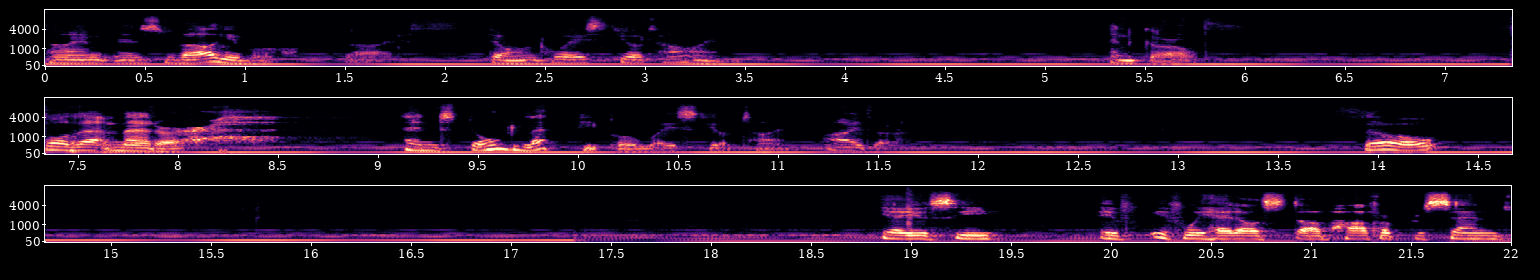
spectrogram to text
time is valuable, guys. don't waste your time. And girls, for that matter. And don't let people waste your time either. So, yeah, you see, if, if we had our stop half a percent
